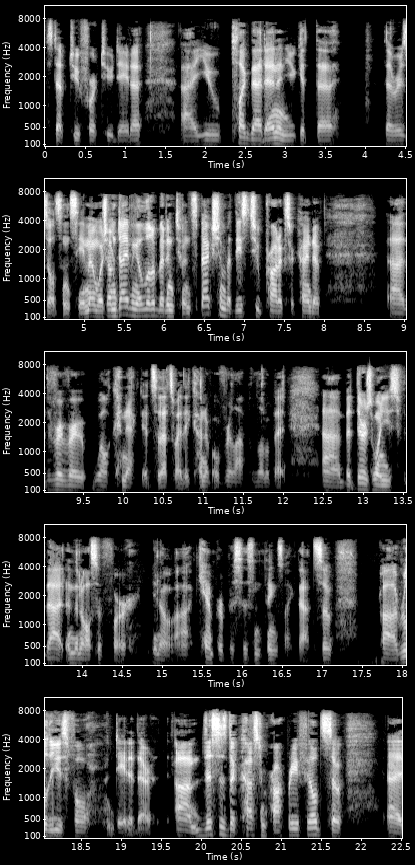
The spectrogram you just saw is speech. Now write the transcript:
step 242 data, uh, you plug that in and you get the, the results in CMM, which I'm diving a little bit into inspection, but these two products are kind of uh, very, very well connected, so that's why they kind of overlap a little bit. Uh, but there's one use for that, and then also for you know uh, CAM purposes and things like that. So uh, really useful data there. Um, this is the custom property field. So uh,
